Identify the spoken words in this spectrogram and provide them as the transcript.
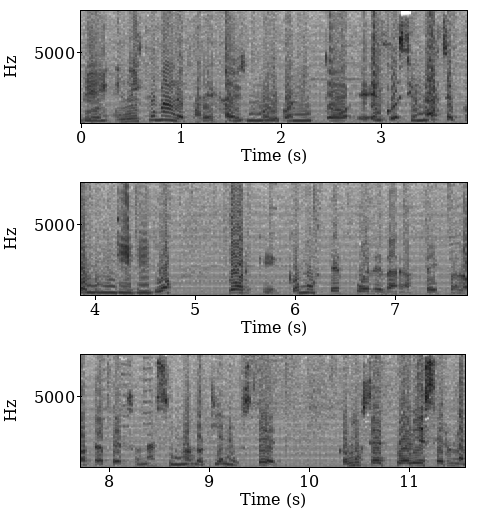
Bien, en el tema de pareja es muy bonito el cuestionarse como individuo, porque ¿cómo usted puede dar afecto a la otra persona si no lo tiene usted? ¿Cómo usted puede ser una,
